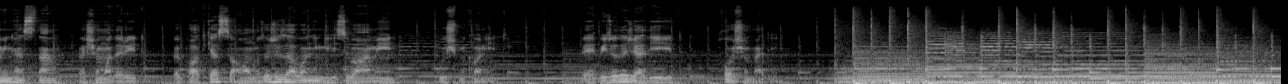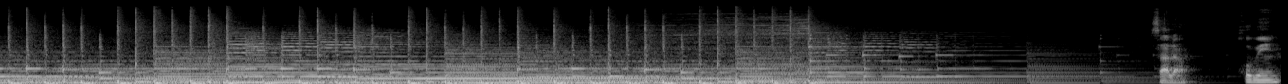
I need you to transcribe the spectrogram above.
امین هستم و شما دارید به پادکست آموزش زبان انگلیسی با امین گوش می‌کنید. به اپیزود جدید خوش اومدید سلام. خوبین؟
